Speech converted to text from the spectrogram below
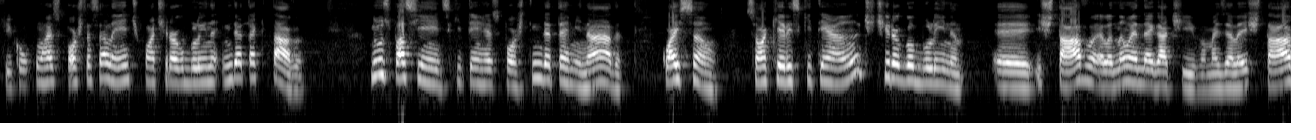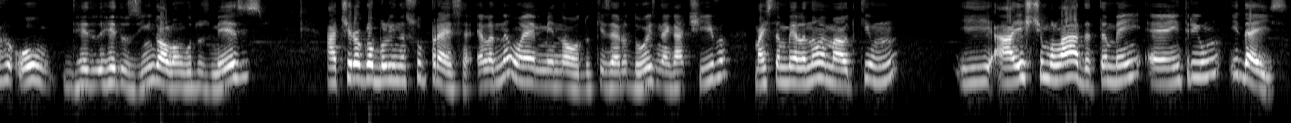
Ficam com resposta excelente, com a tireoglobulina indetectável. Nos pacientes que têm resposta indeterminada, quais são? São aqueles que têm a antitiroglobulina é, estável, ela não é negativa, mas ela é estável ou reduzindo ao longo dos meses. A tiroglobulina supressa, ela não é menor do que 0,2 negativa, mas também ela não é maior do que 1. E a estimulada também é entre 1 e 10.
